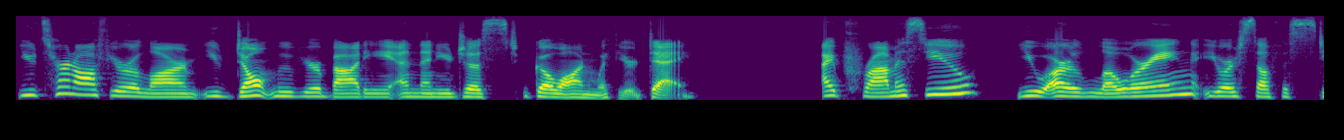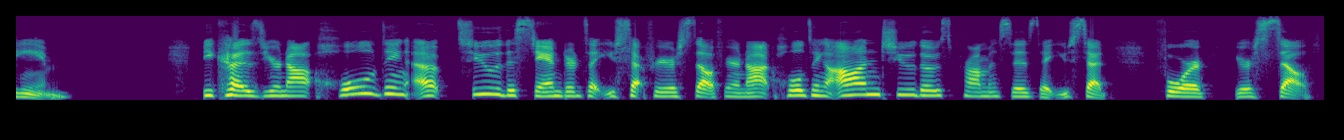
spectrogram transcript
you turn off your alarm, you don't move your body, and then you just go on with your day. I promise you, you are lowering your self esteem because you're not holding up to the standards that you set for yourself. You're not holding on to those promises that you set for yourself.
